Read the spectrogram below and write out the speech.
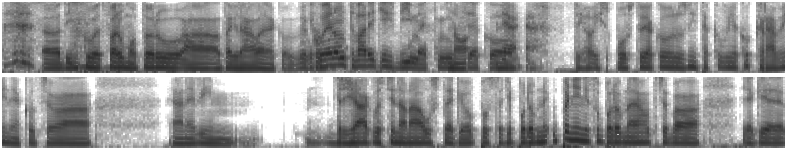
dýmku ve tvaru motoru a, a tak dále. Jako, jako, jako jenom tvary těch dýmek, nic no, jako... Ne, tyjo, i spoustu jako různých takových jako kravin, jako třeba, já nevím, držák prostě na náustek, jo, v podstatě podobný, úplně něco podobného, třeba jak je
